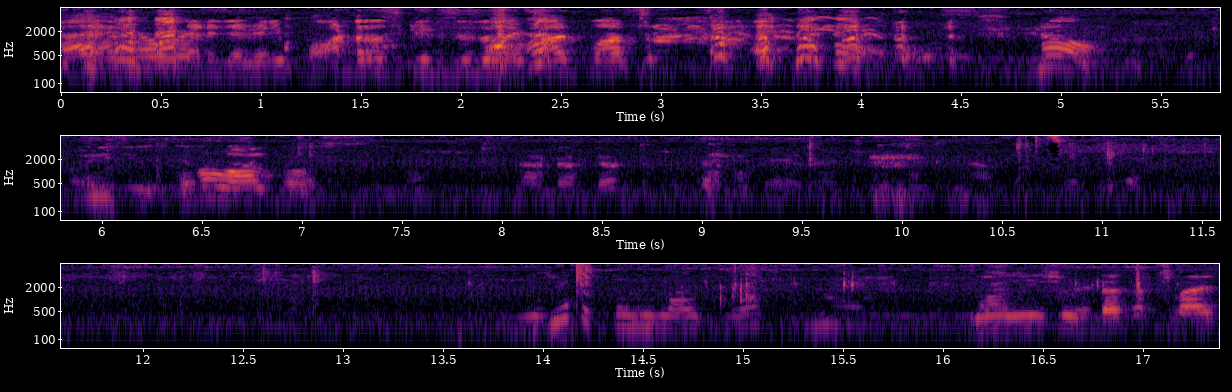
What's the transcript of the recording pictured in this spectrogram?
I have no. that is a very ponderous criticism I can't pass. No. He's above all those. No, no, don't. No, he He should. doesn't like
